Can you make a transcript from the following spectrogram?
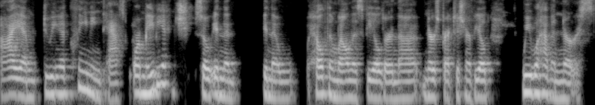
I am doing a cleaning task, or maybe I, so in the in the health and wellness field or in the nurse practitioner field, we will have a nurse.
